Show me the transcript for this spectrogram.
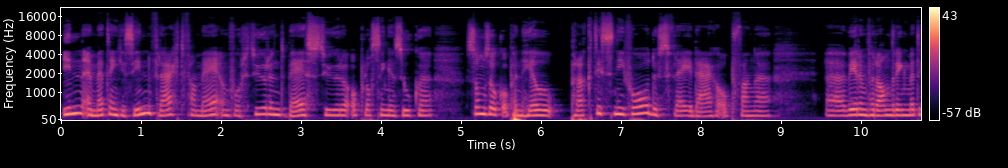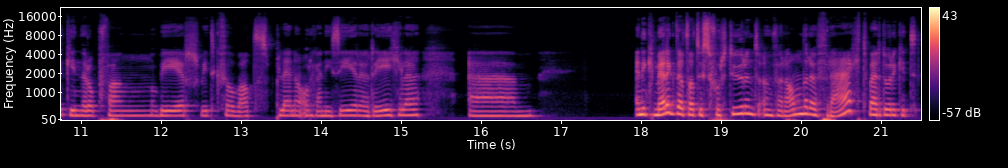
in en met een gezin vraagt van mij een voortdurend bijsturen, oplossingen zoeken, soms ook op een heel praktisch niveau, dus vrije dagen opvangen, Uh, weer een verandering met de kinderopvang, weer weet ik veel wat, plannen, organiseren, regelen. Um, en ik merk dat dat dus voortdurend een veranderen vraagt, waardoor ik het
